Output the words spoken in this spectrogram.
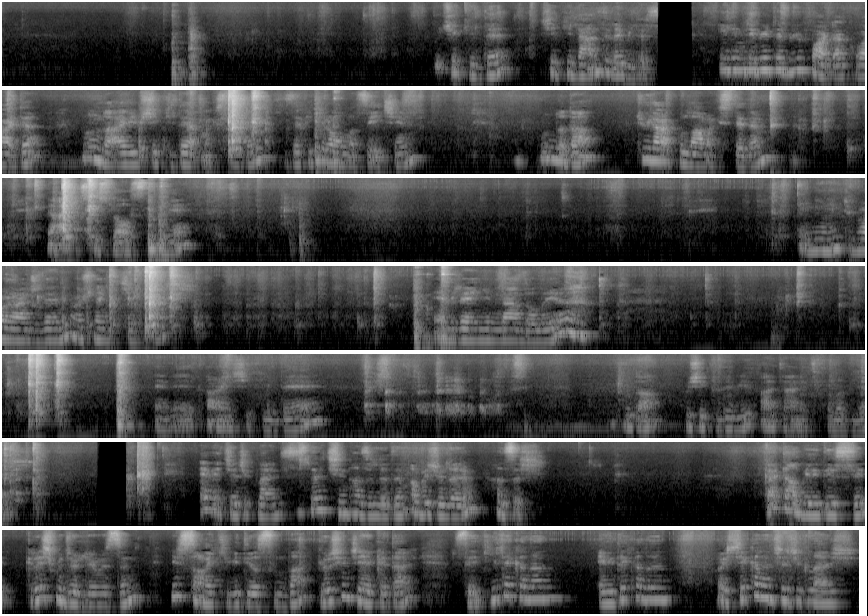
Şekilde şekillendirebiliriz. Elimde bir de büyük bardak vardı. Bunu da ayrı bir şekilde yapmak istedim. Size fikir olması için. Bunda da tüyler kullanmak istedim. Birazcık süslü olsun diye. Eminim tüm öğrencilerimin hoşuna gidecektir. Hem renginden dolayı. Evet, aynı şekilde. Bu da bu şekilde bir alternatif olabilir. Evet çocuklar, sizler için hazırladığım abajurlarım hazır. Kartal Belediyesi Kreş Müdürlüğümüzün bir sonraki videosunda görüşünceye kadar sevgiyle kalın, evde kalın, hoşça kalın çocuklar.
